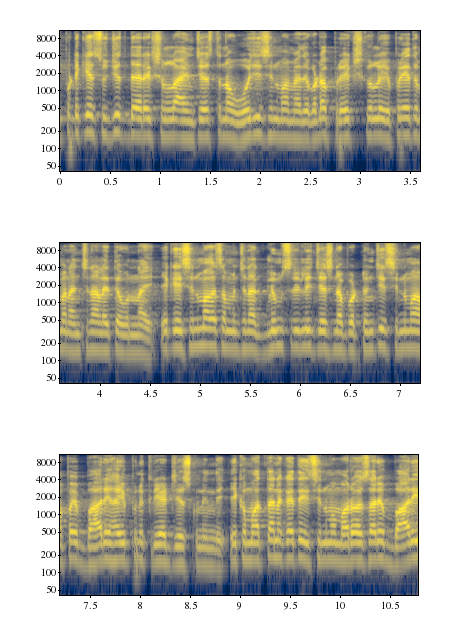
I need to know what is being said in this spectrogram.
ఇప్పటికే సుజిత్ డైరెక్షన్లో ఆయన చేస్తున్న ఓజీ సినిమా మీద కూడా ప్రేక్షకుల్లో విపరీతమైన అంచనాలు అయితే ఉన్నాయి. ఇక ఈ సినిమాకి సంబంధించిన గ్లిమ్స్ రిలీజ్ చేసినప్పటి నుంచి సినిమాపై భారీ హైప్ని క్రియేట్ చేసుకునింది. ఇక మొత్తానికైతే ఈ సినిమా మరోసారి భారీ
